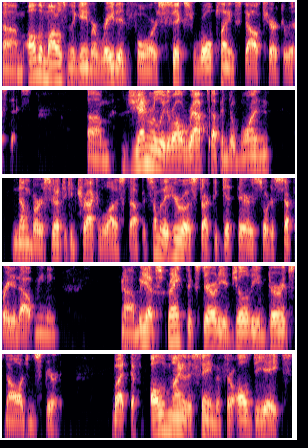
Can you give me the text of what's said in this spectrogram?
um, all the models in the game are rated for six role-playing style characteristics. Um, generally, they're all wrapped up into one number, so you don't have to keep track of a lot of stuff. But some of the heroes start to get theirs sort of separated out, meaning um, we have strength, dexterity, agility, endurance, knowledge, and spirit. But if all of mine are the same, if they're all D8s,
